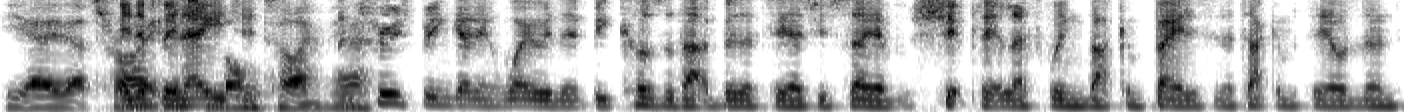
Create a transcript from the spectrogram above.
Yeah, that's right. It had been ages. Time, yeah. And Shrewsbury been getting away with it because of that ability, as you say, of Shipley at left wing back and Bayliss in attacking midfield, and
